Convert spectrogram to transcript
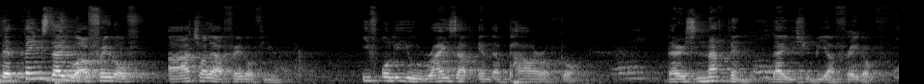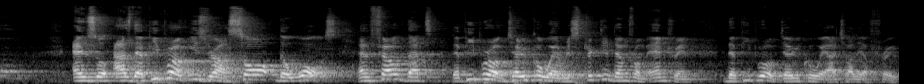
the things that you are afraid of are actually afraid of you. If only you rise up in the power of God. There is nothing that you should be afraid of. And so, as the people of Israel saw the walls and felt that the people of Jericho were restricting them from entering, the people of Jericho were actually afraid.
